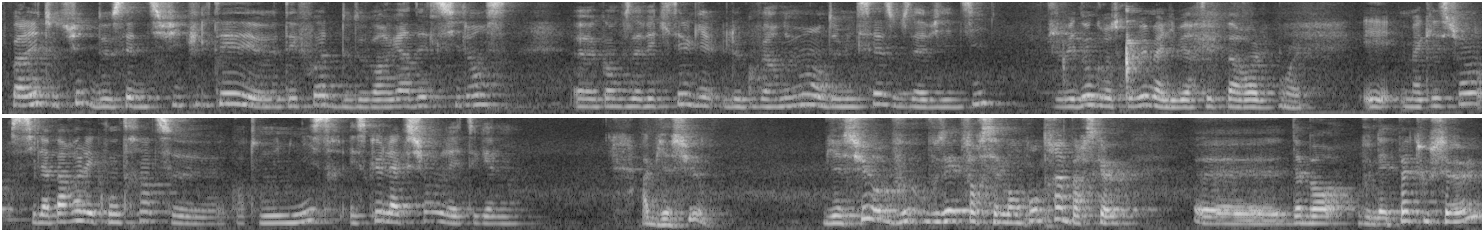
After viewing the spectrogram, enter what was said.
Vous parlez tout de suite de cette difficulté, euh, des fois, de devoir garder le silence. Euh, quand vous avez quitté le gouvernement en 2016, vous aviez dit Je vais donc retrouver ma liberté de parole. Et ma question, si la parole est contrainte euh, quand on est ministre, est-ce que l'action l'est également? Ah bien sûr. Bien sûr, vous, êtes forcément contraint parce que euh, d'abord, vous n'êtes pas tout seul,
